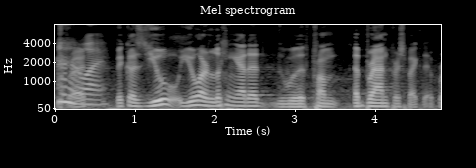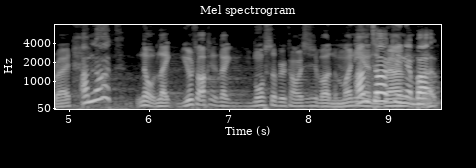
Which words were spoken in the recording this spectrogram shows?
right? Why? Because you you are looking at it with, from a brand perspective, right? I'm not. No, like you're talking like most of your conversation about the money. I'm and the talking brand, about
